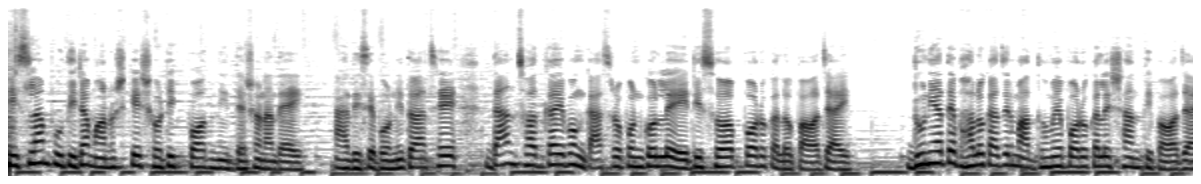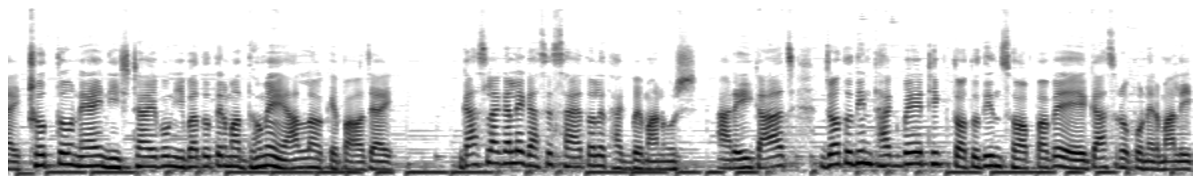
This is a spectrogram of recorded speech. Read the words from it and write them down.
ইসলাম প্রতিটা মানুষকে সঠিক পথ নির্দেশনা দেয়। হাদিসে বর্ণিত আছে, দান ছদকা এবং গাছ রোপণ করলে এটি সব পরকালও পাওয়া যায়। দুনিয়াতে ভালো কাজের মাধ্যমে পরকালে শান্তি পাওয়া যায়। সত্য, ন্যায়, নিষ্ঠা এবং ইবাদতের মাধ্যমে আল্লাহকে পাওয়া যায়। গাছ লাগালে গাছের ছায়াতলে থাকবে মানুষ। আর এই গাছ যতদিন থাকবে, ঠিক ততদিন সব পাবে গাছ রোপণের মালিক।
